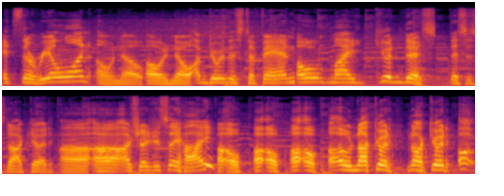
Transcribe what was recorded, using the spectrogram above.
It's the real one. Oh no. Oh no. I'm doing this to fans. Oh my goodness. This is not good. Uh, uh, should I just say hi? Uh-oh. Uh-oh. Uh-oh. Uh-oh. Not good. Not good. Oh,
